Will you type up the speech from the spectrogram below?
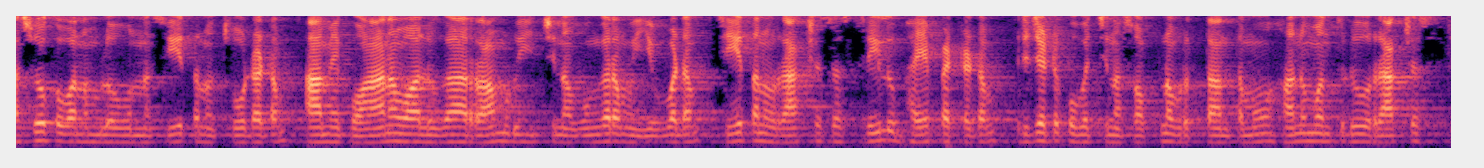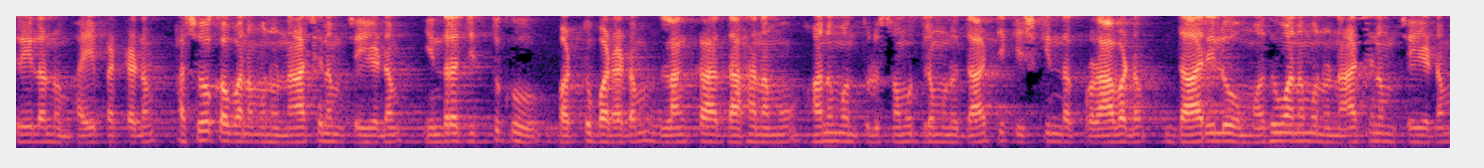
అశోకవనంలో ఉన్న సీతను చూడటం ఆమెకు ఆనవాలుగా రాముడు ఇచ్చిన ఉంగరము ఇవ్వడం సీతను రాక్షస స్త్రీలు భయపెట్టడం త్రిజటకు వచ్చిన స్వప్న వృత్తాంతము హనుమంతుడు రాక్షస స్త్రీలను భయపెట్టడం అశోకవనమును నాశనం చేయడం ఇంద్రజిత్తుకు పట్టుబడడం లంకా దహనము ప్రయాణము హనుమంతుడు సముద్రమును దాటి కిష్కిందకు రావడం దారిలో మధువనమును నాశనం చేయడం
